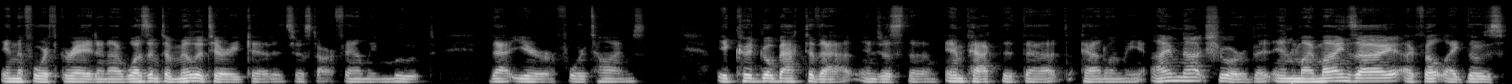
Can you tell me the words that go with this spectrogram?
in the fourth grade. And I wasn't a military kid, it's just our family moved that year four times it could go back to that and just the impact that that had on me. I'm not sure, but in my mind's eye, I felt like those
